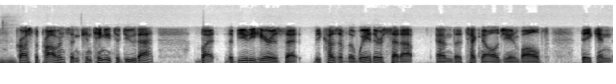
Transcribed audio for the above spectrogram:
mm-hmm. across the province and continue to do that. But the beauty here is that because of the way they're set up and the technology involved, they can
